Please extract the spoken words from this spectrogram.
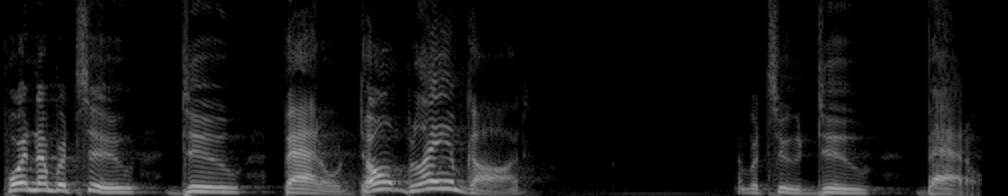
Point number two, do battle. Don't blame God. Number two, do battle.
